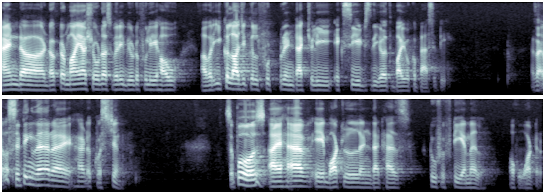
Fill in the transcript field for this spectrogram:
And uh, Dr. Maya showed us very beautifully how our ecological footprint actually exceeds the earth biocapacity. As I was sitting there, I had a question. Suppose I have a bottle and that has 250 ml of water.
